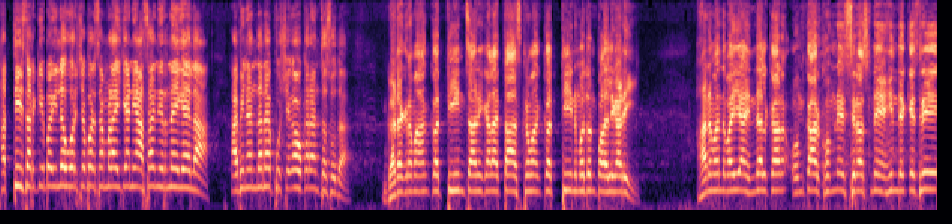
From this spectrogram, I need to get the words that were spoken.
हत्तीसारखी बैल वर्षभर सांभाळायची आणि असा निर्णय घ्यायला. अभिनंदन आहे पुशेगावकरांचं सुद्धा. गट क्रमांक तीनचा निकाल आहे. तास क्रमांक तीन मधून पळाली गाडी. हनुमंत भैया हिंदलकर ओमकार खोमने सिरसने हिंद केसरी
